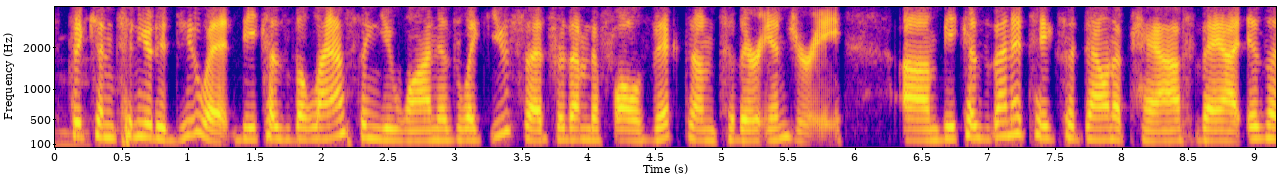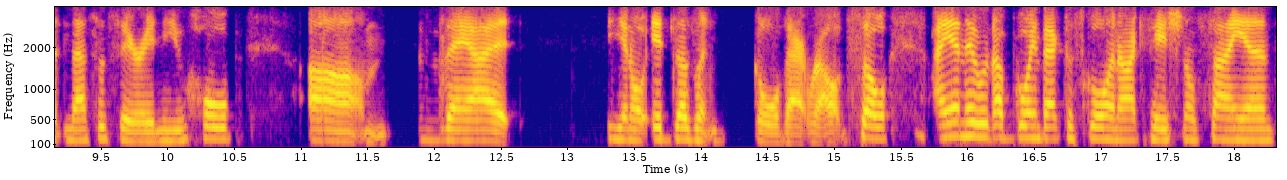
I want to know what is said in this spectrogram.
mm-hmm. to continue to do it because the last thing you want is, like you said, for them to fall victim to their injury, um, because then it takes it down a path that isn't necessary, and you hope um, that you know it doesn't go that route. So I ended up going back to school in occupational science.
